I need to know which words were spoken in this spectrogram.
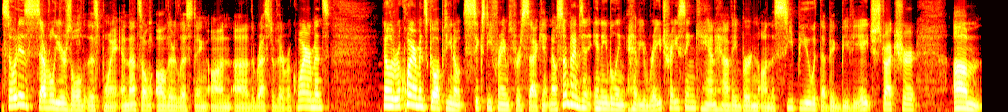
So it is several years old at this point, and that's all, all they're listing on uh, the rest of their requirements. Now the requirements go up to, you know, 60 frames per second. Now sometimes enabling heavy ray tracing can have a burden on the CPU with that big BVH structure. Um,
